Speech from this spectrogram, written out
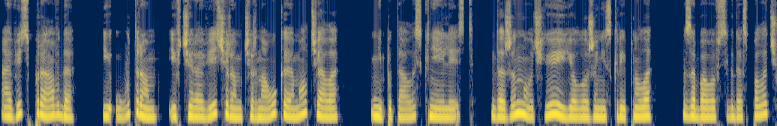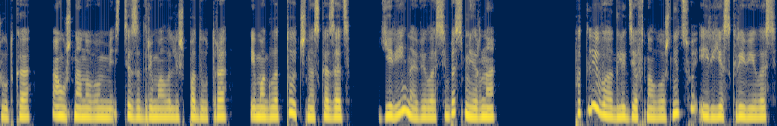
А ведь правда. И утром, и вчера вечером черноукая молчала. Не пыталась к ней лезть. Даже ночью ее ложе не скрипнула. Забава всегда спала чутко, а уж на новом месте задремала лишь под утро и могла точно сказать «Ирина вела себя смирно». Пытливо оглядев наложницу, Ирья скривилась.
